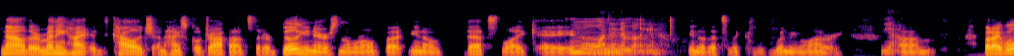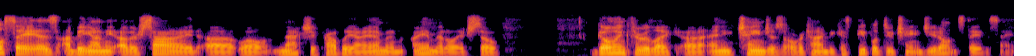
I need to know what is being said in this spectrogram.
Now there are many high college and high school dropouts that are billionaires in the world, but you know that's like a One in um, a million. you know that's like winning the lottery. Yeah. Um, but I will say, is I'm being on the other side. Uh, well, actually, probably I am, and I am middle aged. So going through like uh, any changes over time, because people do change. You don't stay the same,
